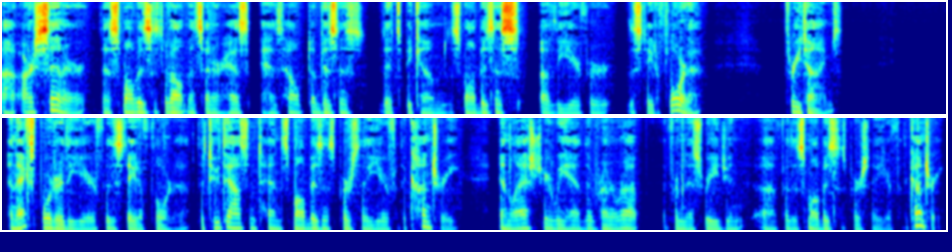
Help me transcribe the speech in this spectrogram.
uh, our center, the Small Business Development Center, has has helped a business that's become the Small Business of the Year for the state of Florida three times an exporter of the year for the state of Florida, the 2010 Small Business Person of the Year for the country, and last year we had the runner-up from this region uh, for the Small Business Person of the Year for the country.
